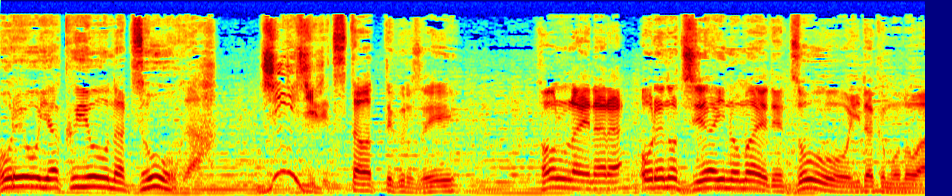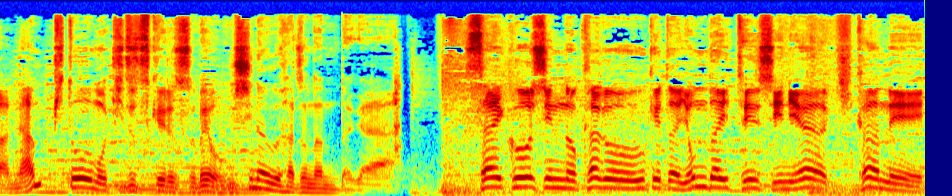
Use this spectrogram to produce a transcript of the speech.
俺を焼くような像がじりじり伝わってくるぜ。本来なら俺の慈愛の前で憎悪を抱く者は何人も傷つける術を失うはずなんだが最高神の加護を受けた四大天使にゃ効かねえ。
